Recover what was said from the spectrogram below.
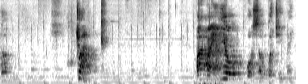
thôi chuẩn. Bạn phải yêu cuộc sống của chính mình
